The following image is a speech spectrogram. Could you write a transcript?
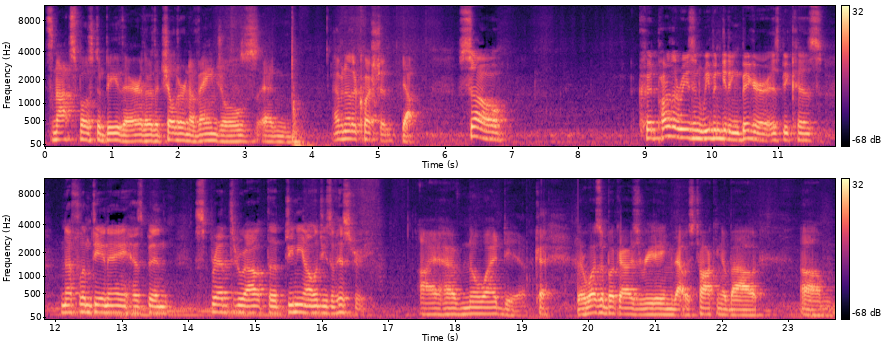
It's not supposed to be there. They're the children of angels, and I have another question. yeah, So, could part of the reason we've been getting bigger is because Nephilim DNA has been spread throughout the genealogies of history? I have no idea. Okay. There was a book I was reading that was talking about um,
